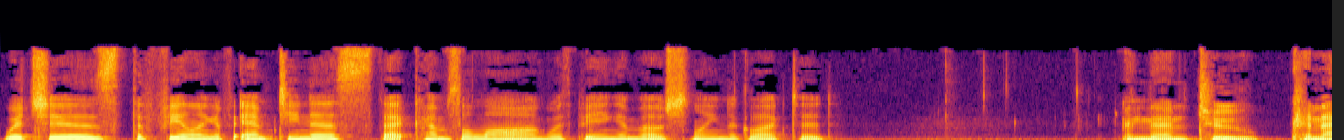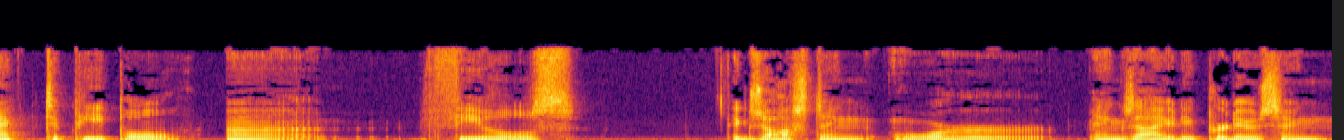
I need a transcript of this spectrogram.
which is the feeling of emptiness that comes along with being emotionally neglected. and then to connect to people uh, feels exhausting or anxiety producing.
